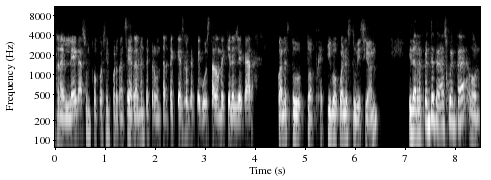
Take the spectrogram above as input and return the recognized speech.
relegas un poco esa importancia de realmente preguntarte qué es lo que te gusta, dónde quieres llegar, cuál es tu, tu objetivo, cuál es tu visión. Y de repente te das cuenta, o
